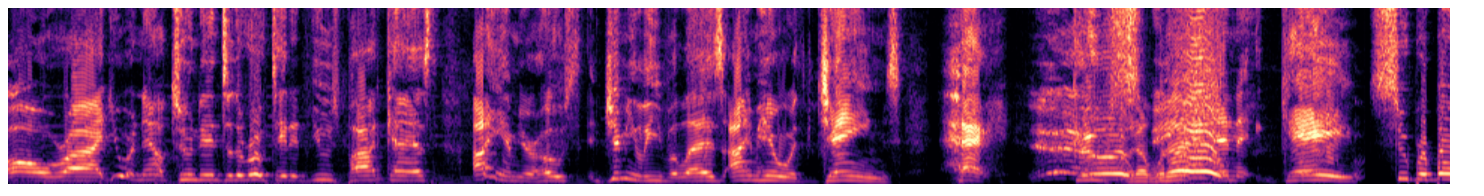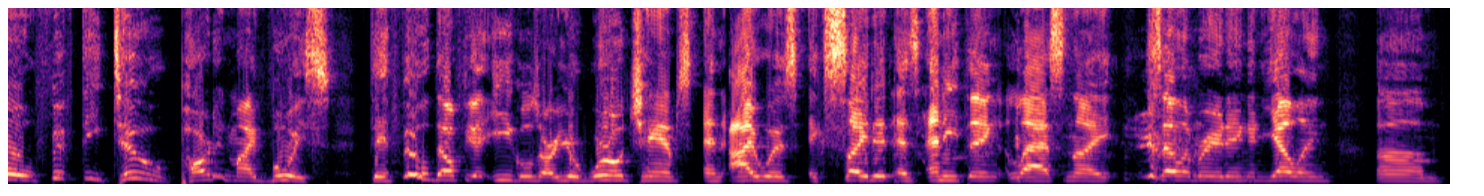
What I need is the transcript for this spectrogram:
All right, you are now tuned in to the Rotated Views podcast. I am your host, Jimmy Lee Velez. I'm here with James Heck. Goose What up, what up? and Gabe. Super Bowl 52. Pardon my voice. The Philadelphia Eagles are your world champs, and I was excited as anything last night, celebrating and yelling. Um,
